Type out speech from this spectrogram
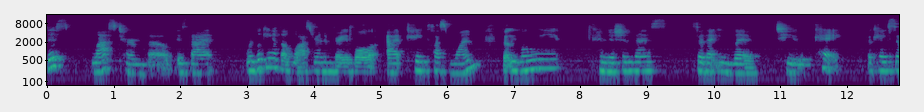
this last term, though, is that we're looking at the last random variable at k plus 1, but we've only conditioned this so that you live to k. Okay, so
